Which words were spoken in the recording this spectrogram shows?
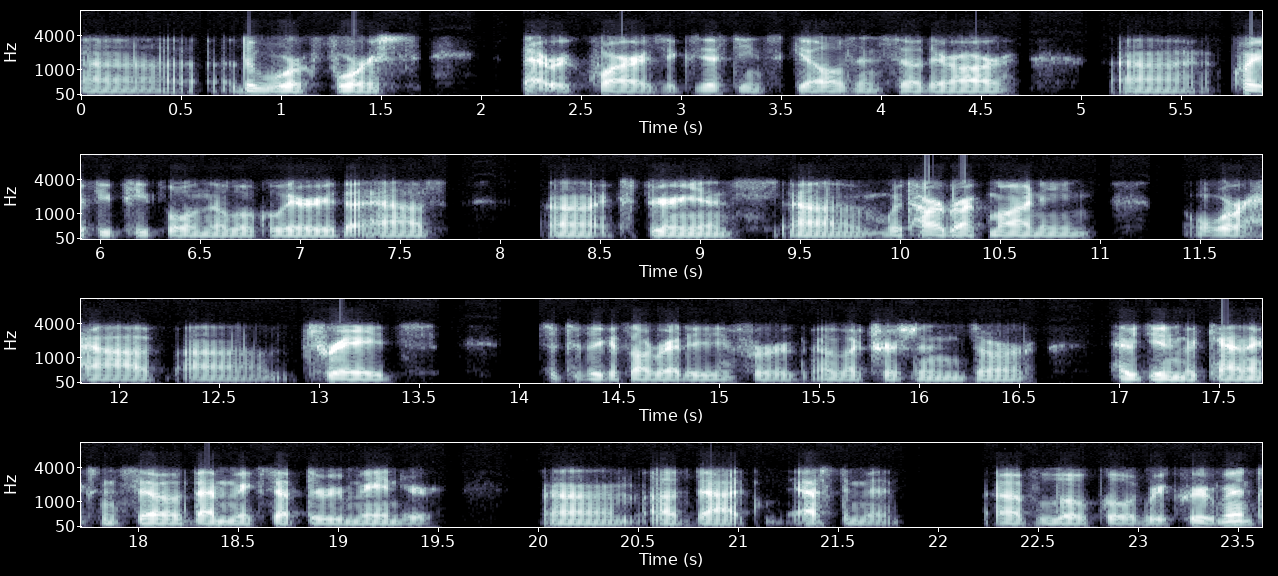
uh, the workforce that requires existing skills, and so there are uh, quite a few people in the local area that have uh, experience um, with hard rock mining or have um, trades certificates already for electricians or heavy duty mechanics, and so that makes up the remainder um, of that estimate of local recruitment.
